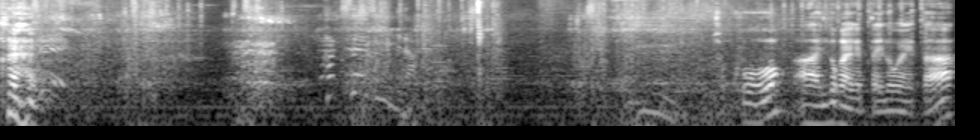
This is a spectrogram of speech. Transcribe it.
좋고. 아, 일로 가야겠다, 일로 가야겠다.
